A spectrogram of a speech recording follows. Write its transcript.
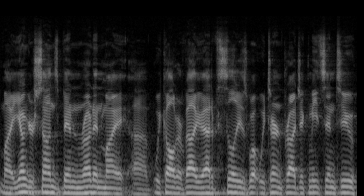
my younger son's been running my, uh, we call it our value added facility, is what we turn Project Meats into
